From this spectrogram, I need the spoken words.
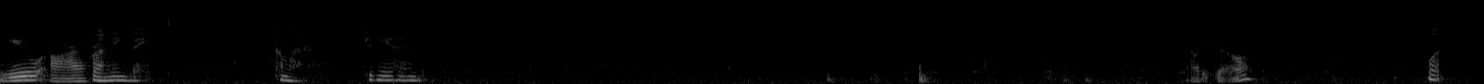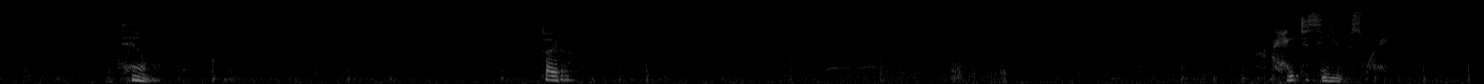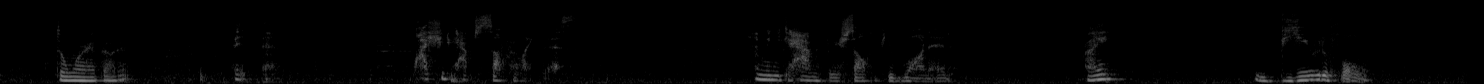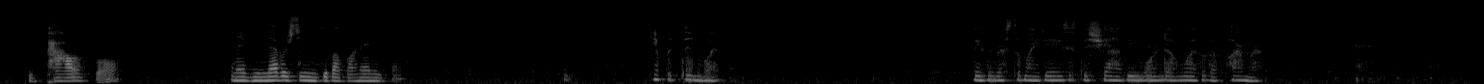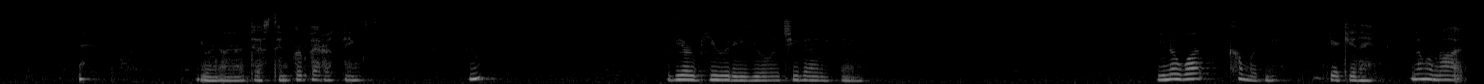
You are. Running late. Come on, give me a hand. How'd it go? What? Him. Tighter. I hate to see you this way. Don't worry about it. But why should you have to suffer like this? I mean, you could have him for yourself if you wanted. Right? You're beautiful. You're powerful. And I've never seen you give up on anything. Yeah, but then what? Leave the rest of my days as the shabby, worn down wife of a farmer. You and I are destined for better things. Hmm? With your beauty, you will achieve anything. You know what? Come with me. You're kidding. No, I'm not.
